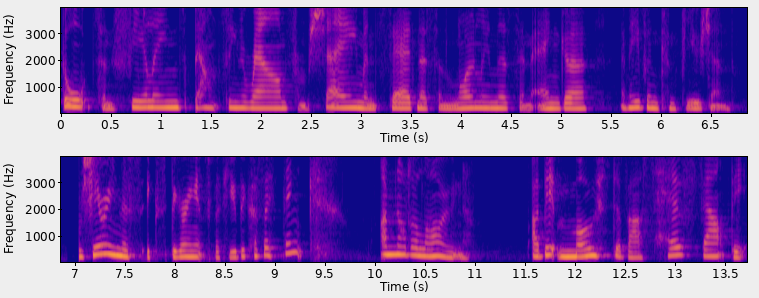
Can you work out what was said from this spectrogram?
thoughts and feelings bouncing around from shame and sadness and loneliness and anger and even confusion. Sharing this experience with you because I think I'm not alone. I bet most of us have felt the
